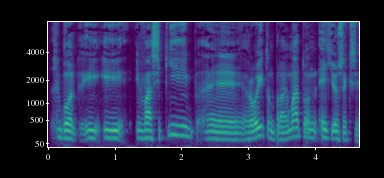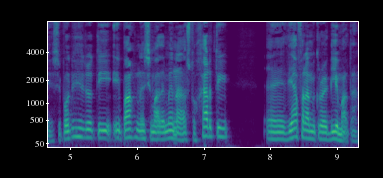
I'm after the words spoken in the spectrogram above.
Λοιπόν, η, η, η βασική ε, ροή των πραγμάτων έχει ως εξής. Υποτίθεται ότι υπάρχουν σημαδεμένα στο χάρτη ε, διάφορα μικροεγκλήματα.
